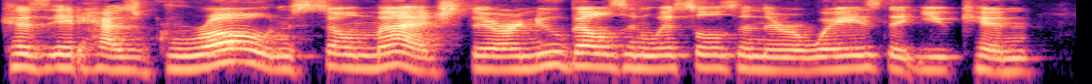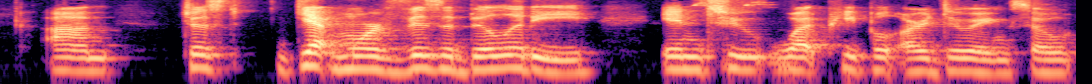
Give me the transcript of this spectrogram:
because it has grown so much there are new bells and whistles and there are ways that you can um, just get more visibility into what people are doing. So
